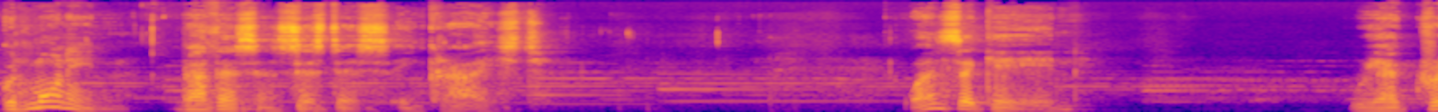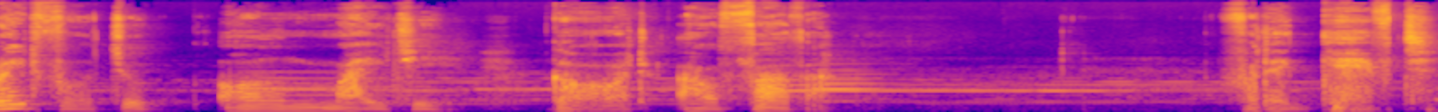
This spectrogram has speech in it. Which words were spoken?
Good morning, brothers and sisters in Christ. Once again, we are grateful to Almighty God, our Father, for the gift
